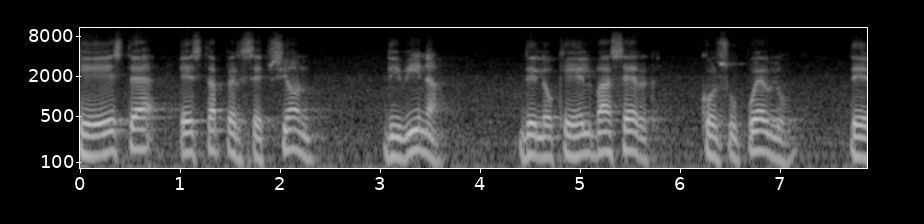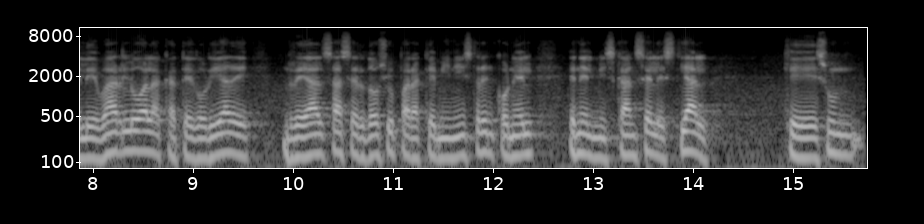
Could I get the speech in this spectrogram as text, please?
que esta, esta percepción divina de lo que Él va a hacer con su pueblo, de elevarlo a la categoría de real sacerdocio para que ministren con Él en el Miscán celestial, que es un,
